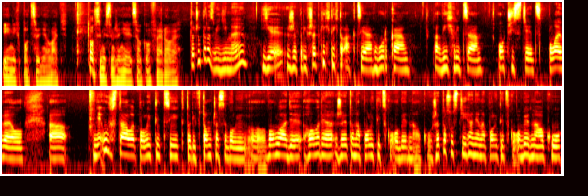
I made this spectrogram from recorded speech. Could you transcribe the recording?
iných podceňovať. To si myslím, že nie je celkom férové. To, čo teraz vidíme, je, že pri všetkých týchto akciách Búrka, Výchrica, Očistec, Plevel, neustále politici, ktorí v tom čase boli vo vláde, hovoria, že je to na politickú objednávku. Že to sú stíhania na politickú objednávku.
